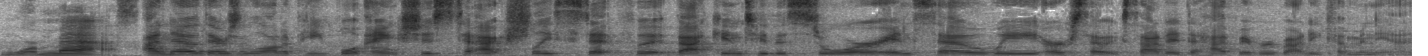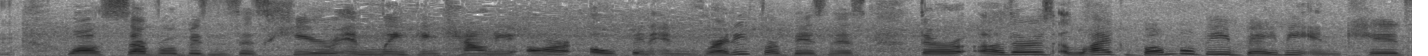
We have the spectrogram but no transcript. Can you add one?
wore masks. I know there's a lot of people anxious to actually step foot back into the store, and so we are so excited to have everybody coming in. While several businesses here in Lincoln County are open and ready for business, there are others like Bumblebee Baby and Kids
